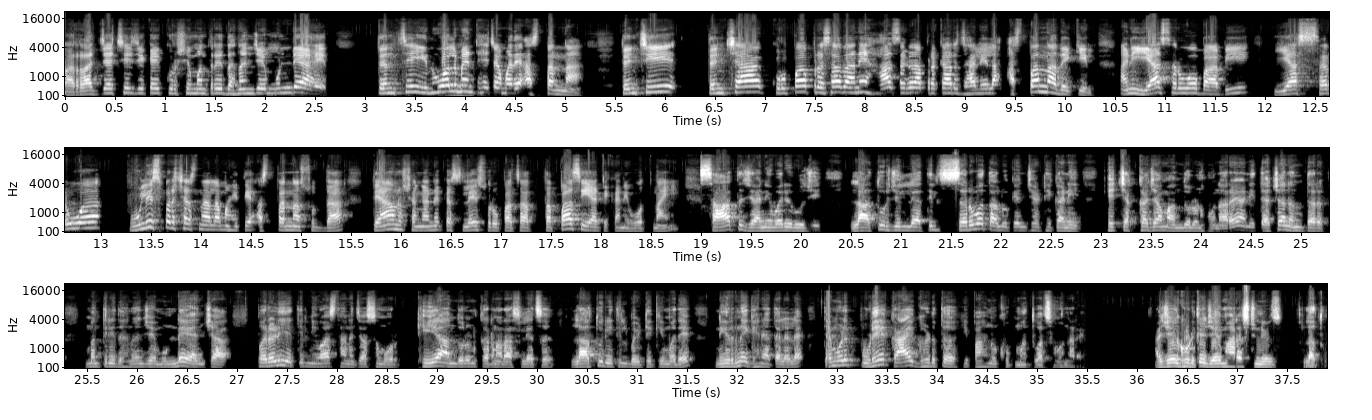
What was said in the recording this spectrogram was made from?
राज्याचे जे काही कृषी मंत्री धनंजय मुंडे आहेत त्यांचे इन्व्हॉल्वमेंट ह्याच्यामध्ये असताना त्यांची त्यांच्या कृपा प्रसादाने हा सगळा प्रकार झालेला असताना देखील आणि या सर्व बाबी या सर्व पोलीस प्रशासनाला माहिती असताना सुद्धा त्या अनुषंगाने कसल्याही स्वरूपाचा तपास या ठिकाणी होत नाही. सात जानेवारी रोजी लातूर जिल्ह्यातील सर्व तालुक्यांच्या ठिकाणी हे चक्काजाम आंदोलन होणार आहे आणि त्याच्यानंतर मंत्री धनंजय मुंडे यांच्या परळी येथील निवासस्थानाच्या समोर ठिय्या आंदोलन करणार असल्याचं लातूर येथील बैठकीमध्ये निर्णय घेण्यात आलेला आहे. त्यामुळे पुढे काय घडतं हे पाहणं खूप महत्वाचं होणार आहे. अजय घोडके जय महाराष्ट्र न्यूज लातूर.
